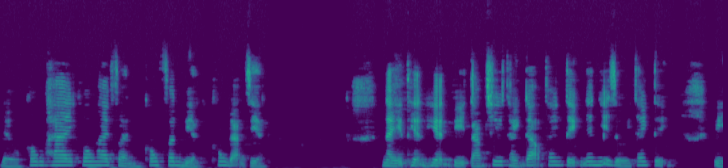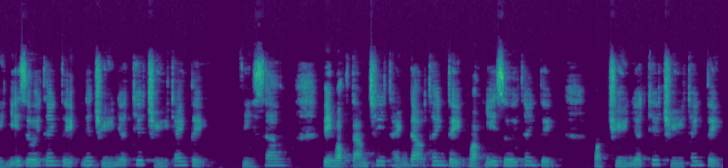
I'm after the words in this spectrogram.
đều không hai, không hai phần, không phân biệt, không đoạn diệt. Này thiện hiện vì tám chi thánh đạo thanh tịnh nên nhĩ giới thanh tịnh, vì nhĩ giới thanh tịnh nên trí nhất thiết trí thanh tịnh. Vì sao? Vì hoặc tám chi thánh đạo thanh tịnh, hoặc nhĩ giới thanh tịnh, hoặc trí nhất thiết trí thanh tịnh,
